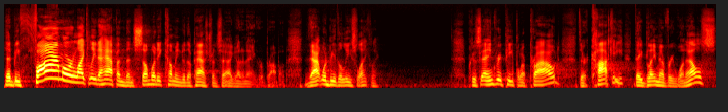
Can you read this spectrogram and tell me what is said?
That'd be far more likely to happen than somebody coming to the pastor and say, I got an anger problem. That would be the least likely. Because angry people are proud, they're cocky, they blame everyone else,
